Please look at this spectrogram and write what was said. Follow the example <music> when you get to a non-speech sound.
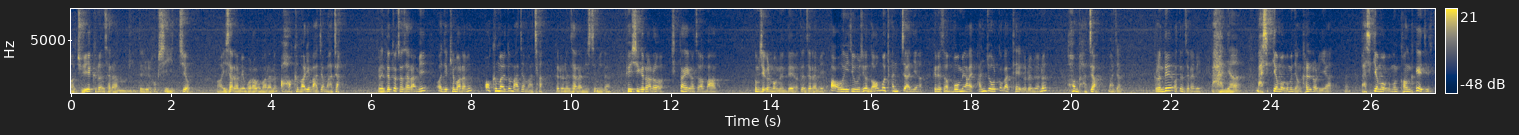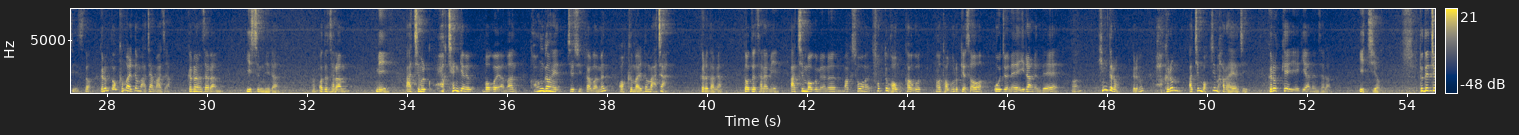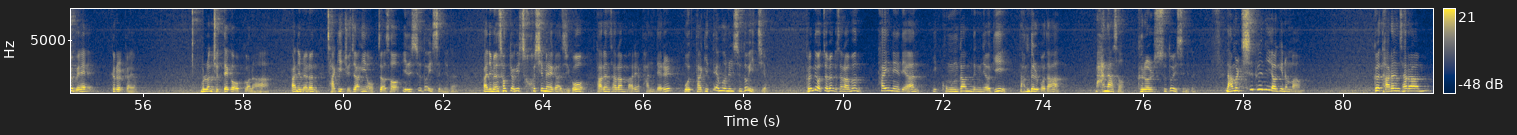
어, 주위에 그런 사람들 혹시 있죠? 어, 이 사람이 뭐라고 말하면 아 그 말이 맞아 맞아. 그런데 또 저 사람이 어, 이렇게 말하면 어 그 말도 맞아 맞아 그러는 사람이 있습니다. 회식을 하러 식당에 가서 막 음식을 먹는데 어떤 사람이 아이 집 음식은 너무 단짠이야. 그래서 몸에 아- 안 좋을 것 같아. 그러면은 어 맞아 맞아. 그런데 어떤 사람이 아니야 맛있게 먹으면 0칼로리야. 어? 맛있게 먹으면 건강해질 수 있어. 그럼 또 그 말도 맞아 맞아. 그러는 사람 있습니다. 어? 어떤 사람이 아침을 꼭 챙겨 먹어야만 건강해질 수 있다고 하면 어 그 말도 맞아. 그러다가 또 어떤 사람이 아침 먹으면은 막 소화, 속도 거북하고 어, 더부룩해서 오전에 일하는데 어, 힘들어. 그러면 아, 그럼 아침 먹지 말아야지. 그렇게 얘기하는 사람 있지요. 도대체 왜 그럴까요? 물론 줏대가 없거나 아니면은 자기 주장이 없어서 일 수도 있습니다. 아니면 성격이 소심해 가지고 다른 사람 말에 반대를 못하기 때문일 수도 있지요. 그런데 어쩌면 그 사람은 타인에 대한 이 공감 능력이 남들보다 많아서 그럴 수도 있습니다. 남을 측은히 여기는 마음, 그 다른 사람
